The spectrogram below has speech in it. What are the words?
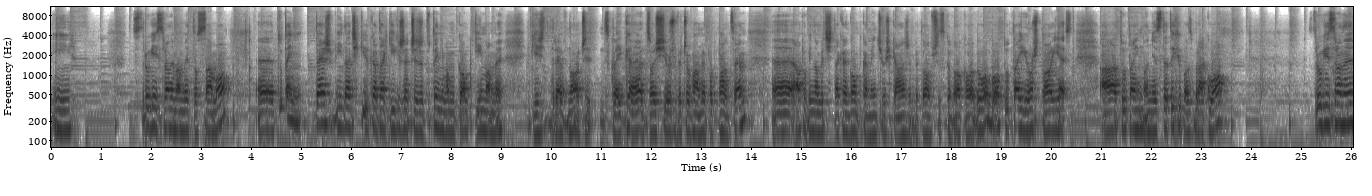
i z drugiej strony mamy to samo. E, tutaj też widać kilka takich rzeczy, że tutaj nie mamy gąbki, mamy jakieś drewno czy sklejkę, coś już wyczuwamy pod palcem, e, a powinna być taka gąbka mięciuśka, żeby to wszystko dookoła było, bo tutaj już to jest. A tutaj no niestety chyba zbrakło. Z drugiej strony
